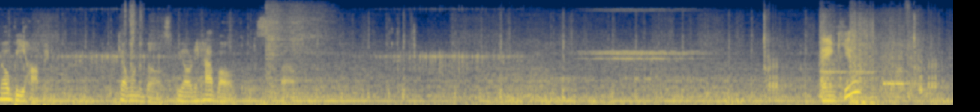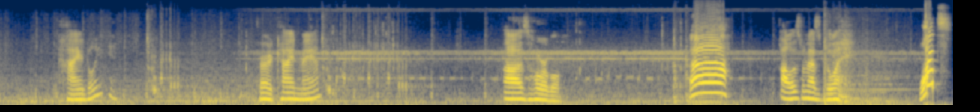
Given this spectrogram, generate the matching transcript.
No bee hopping. Get one of those. We already have all of those. Well. Thank you. Kindly. Very kind man. Ah, oh, that's horrible. Ah! Oh, this one has a delay. What?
